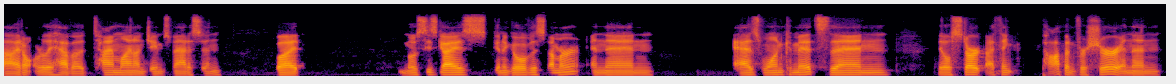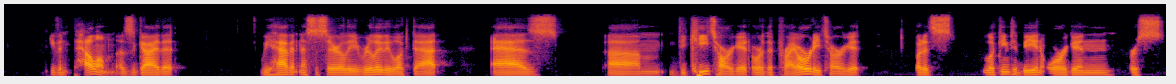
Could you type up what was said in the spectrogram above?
Uh, I don't really have a timeline on James Madison, but most of these guys going to go over the summer, and then as one commits, then it'll start. I think popping for sure, and then even Pellum as a guy that we haven't necessarily really looked at as um, the key target or the priority target but it's looking to be an Oregon versus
